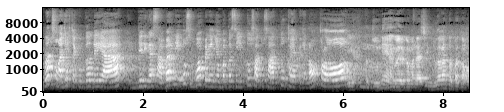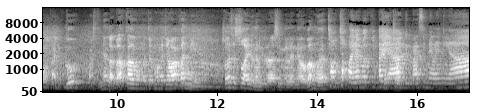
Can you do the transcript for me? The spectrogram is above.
Langsung aja cek Google deh ya Jadi gak sabar nih, us gue pengen nyoba ke situ satu-satu kayak pengen nongkrong Iya, tentunya yang gue rekomendasiin juga kan tempat nongkrong tadi tuh pastinya nggak bakal mengece mengecewakan nih. Soalnya sesuai dengan generasi milenial banget. Cocok lah ya buat kita ya, generasi milenial.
